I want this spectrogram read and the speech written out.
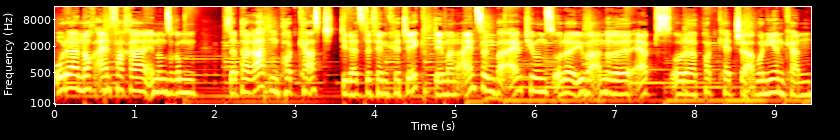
oder noch einfacher in unserem separaten Podcast Die letzte Filmkritik, den man einzeln bei iTunes oder über andere Apps oder Podcatcher abonnieren kann,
